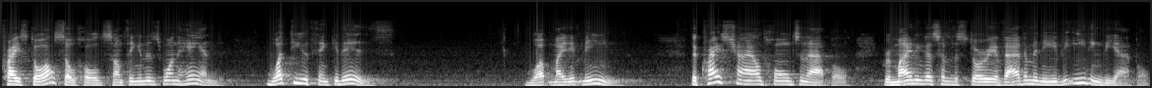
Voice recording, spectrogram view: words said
Christ also holds something in his one hand. What do you think it is? What might it mean? The Christ child holds an apple, reminding us of the story of Adam and Eve eating the apple.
